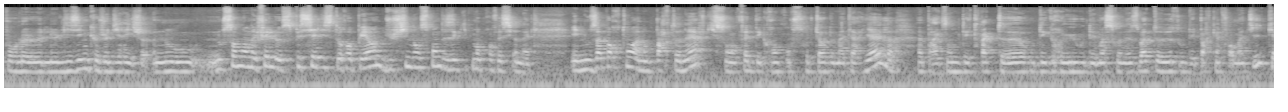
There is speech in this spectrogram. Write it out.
pour le, leasing que je dirige. Nous, sommes en effet le spécialiste européen du financement des équipements professionnels. Et nous apportons à nos partenaires, qui sont en fait des grands constructeurs de matériel, euh, par exemple des tracteurs ou des grues ou des moissonneuses batteuses ou des parcs informatiques,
